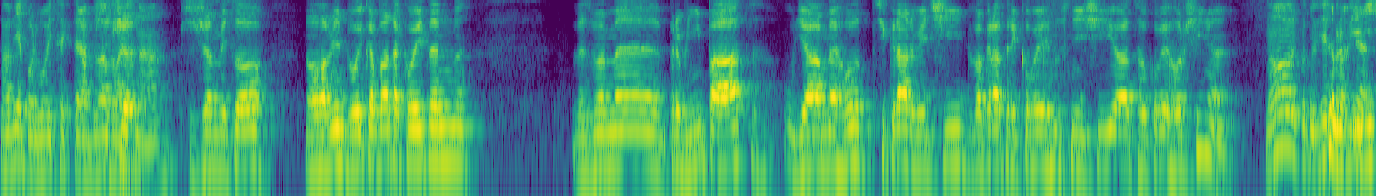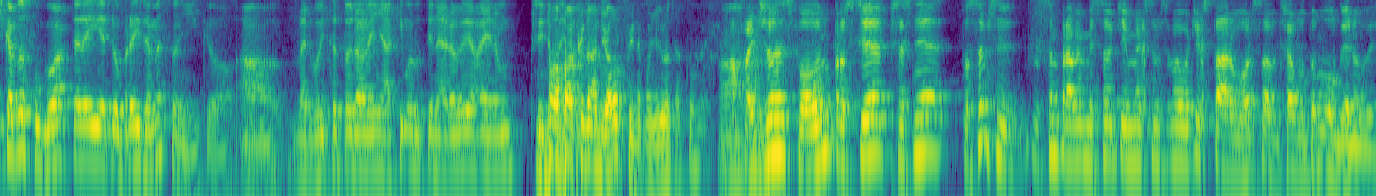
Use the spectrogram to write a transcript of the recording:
Hlavně po dvojce, která byla Přišel, vlažná. přišel mi to, no hlavně dvojka byla takový ten, vezmeme první pád, uděláme ho třikrát větší, dvakrát trikově hnusnější a celkově horší, ne? No, protože Chceme- prv, jednička byl Fugua, který je dobrý řemeslník, jo. A ve dvojce to dali nějakým rutinérovi a jenom přidali. Babak na Jalfi nebo někdo takový. A Fangel has Fallen prostě přesně, to jsem si, to jsem právě myslel tím, jak jsem se bavil o těch Star Wars a třeba o tom Loganovi.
